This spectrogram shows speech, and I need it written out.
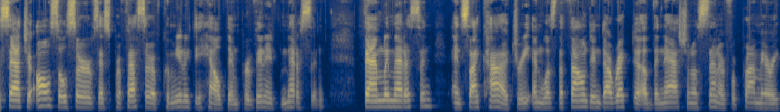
Satcher also serves as professor of community health and preventive medicine family medicine, and psychiatry, and was the founding director of the National Center for Primary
